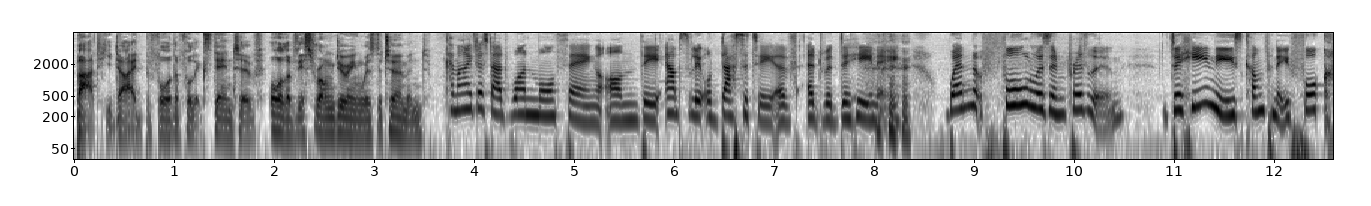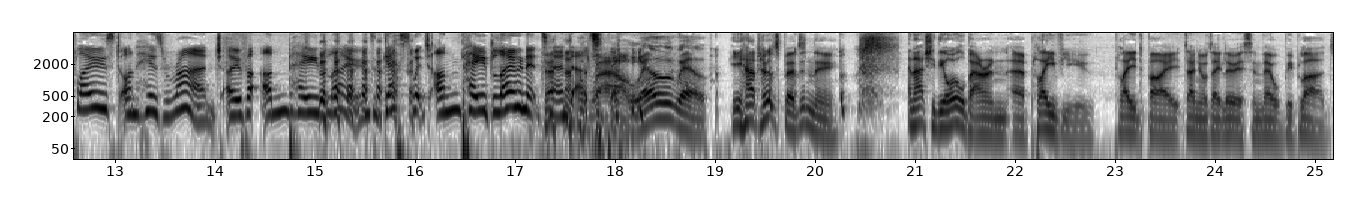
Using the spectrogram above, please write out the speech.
But he died before the full extent of all of this wrongdoing was determined. Can I just add one more thing on the absolute audacity of Edward Doheny? when Fall was in prison, Doheny's company foreclosed on his ranch over unpaid loans. Guess which unpaid loan it turned out Wow. to be? Well, well. He had chutzpah, didn't he? And actually, the oil baron uh, Plainview, played by Daniel Day Lewis in There Will Be Blood,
